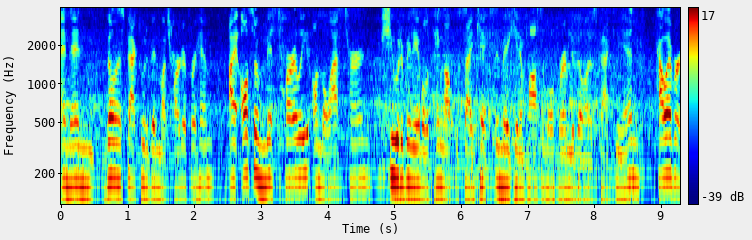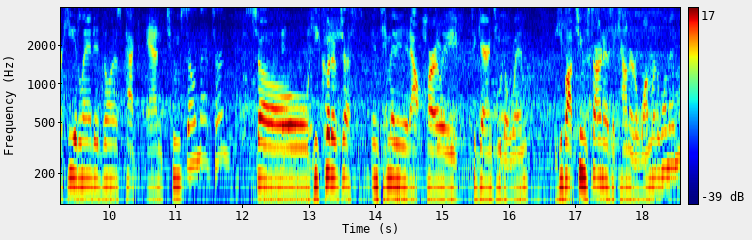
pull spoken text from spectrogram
And then Villainous Pact would have been much harder for him. I also missed Harley on the last turn. She would have been able to ping off the sidekicks and make it impossible for him to Villainous Pact me in. However, he landed Villainous Pact and Tombstone that turn. So he could have just intimidated out Harley to guarantee the win. He bought Tombstone as a counter to Wonder Woman.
